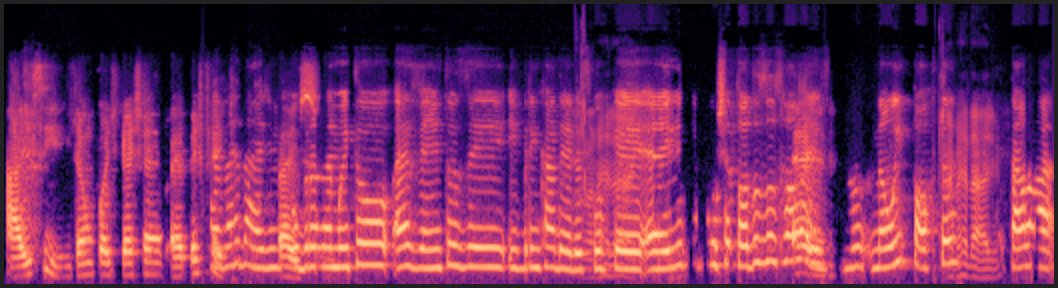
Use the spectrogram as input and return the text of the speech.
aí sim. Então o podcast é, é perfeito. É verdade o isso. Bruno é muito eventos e, e brincadeiras, é porque é ele que puxa todos os rolês. É. Não, não, importa. É verdade. Tá lá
